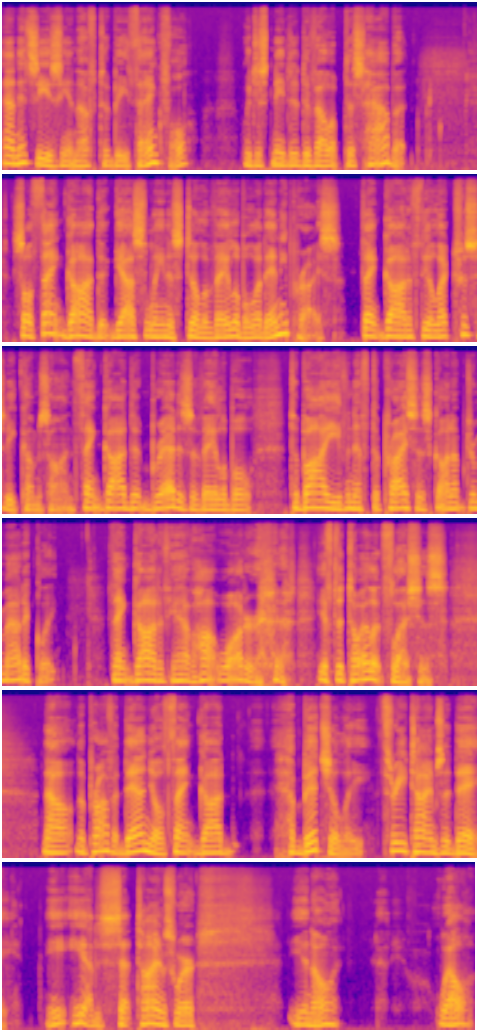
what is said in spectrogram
and it's easy enough to be thankful. We just need to develop this habit. So, thank God that gasoline is still available at any price. Thank God if the electricity comes on. Thank God that bread is available to buy even if the price has gone up dramatically. Thank God if you have hot water, if the toilet flushes. Now, the prophet Daniel thanked God habitually three times a day. He, he had set times where, you know, well,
